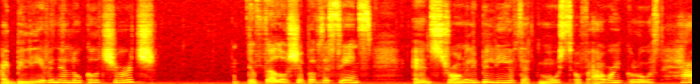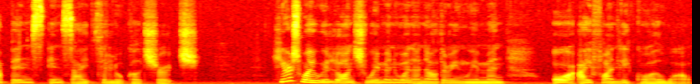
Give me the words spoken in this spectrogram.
I believe in the local church, the fellowship of the saints, and strongly believe that most of our growth happens inside the local church. Here's why we launched Women One Anothering Women, or I fondly call WOW.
